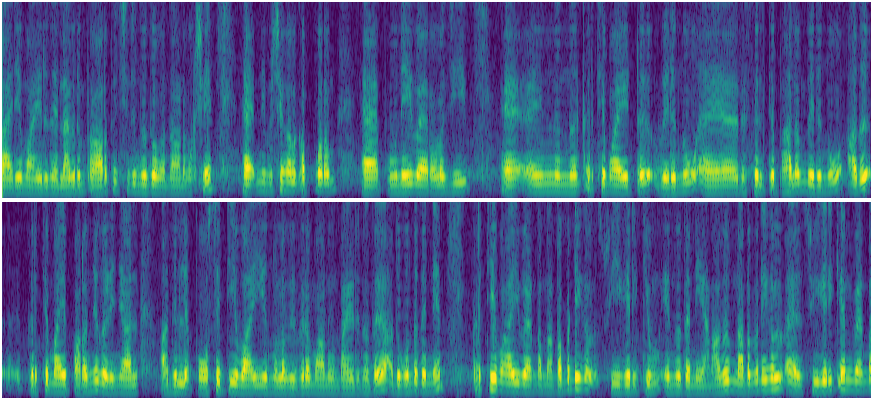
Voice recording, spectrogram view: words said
കാര്യമായിരുന്നു. എല്ലാവരും പ്രാർത്ഥിച്ചിരുന്നതും എന്നാണ് പക്ഷേ നിമിഷങ്ങൾക്കപ്പുറം പൂനെ വൈറോളജി നിന്ന് കൃത്യമായിട്ട് വരുന്നു റിസൾട്ട് ഫലം വരുന്നു. അത് കൃത്യമായി പറഞ്ഞു കഴിഞ്ഞാൽ അതിൽ പോസിറ്റീവായി എന്നുള്ള വിവരമാണ് ഉണ്ടായിരുന്നത്. അതുകൊണ്ട് തന്നെ കൃത്യമായി വേണ്ട നടപടികൾ സ്വീകരിക്കും എന്ന് തന്നെയാണ്. അത് നടപടികൾ സ്വീകരിക്കാൻ വേണ്ട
